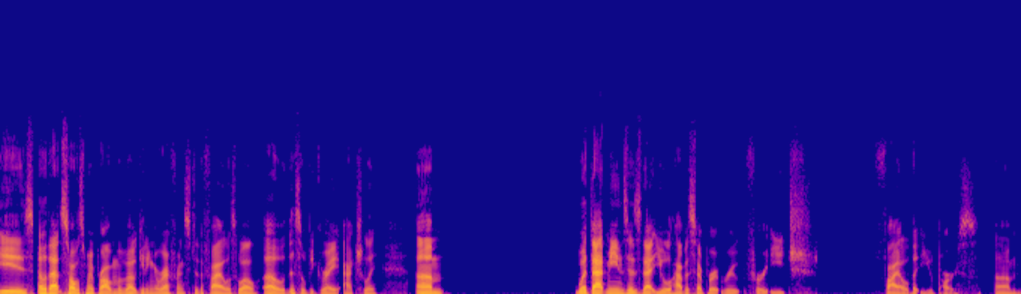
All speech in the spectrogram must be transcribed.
is, oh, that solves my problem about getting a reference to the file as well. Oh, this will be great, actually. Um, what that means is that you will have a separate root for each file that you parse. Um,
